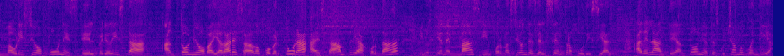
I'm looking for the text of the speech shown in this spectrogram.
Mauricio Funes, el periodista Antonio Valladares ha dado cobertura a esta amplia jornada y nos tiene más información desde el centro judicial. Adelante, Antonio, te escuchamos. Buen día.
